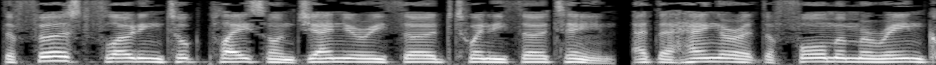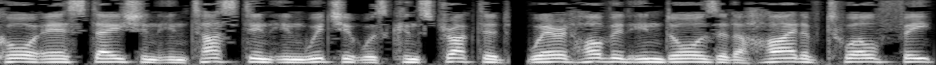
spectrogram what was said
The first floating took place on January 3, 2013, at the hangar at the former Marine Corps Air Station in Tustin in which it was constructed, where it hovered indoors at a height of 12 feet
